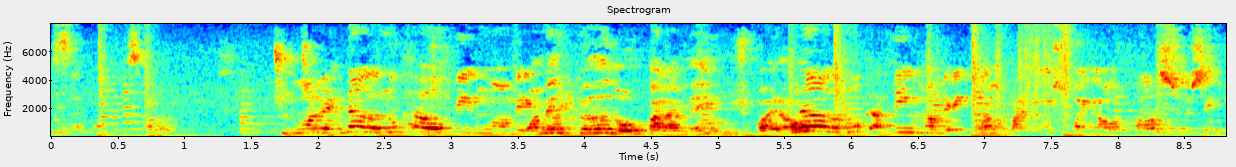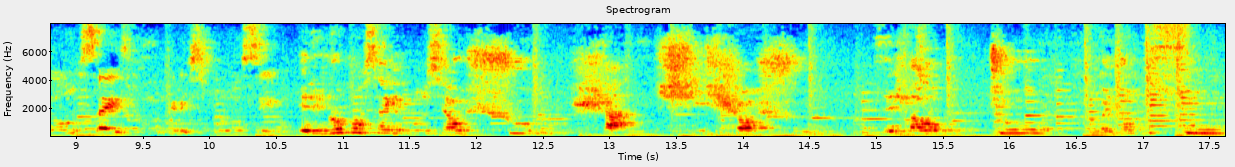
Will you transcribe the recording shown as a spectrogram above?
nossa, como que se fala? Um Xuxa. Não, eu nunca ouvi um Um americano. americano ou um panamenho, um espanhol. Não, eu nunca vi um americano, para mim um espanhol falar Xuxa, então eu não sei como que eles pronunciam. Eles não conseguem pronunciar o chu, chá, xi, xó, chu. Eles falam chu, ou então su.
